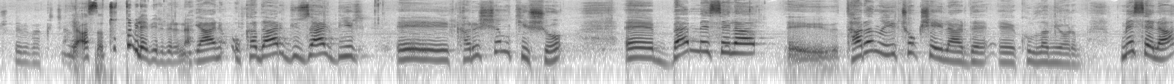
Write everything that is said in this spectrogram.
Şöyle bir bakacağım. Ya aslında tuttu bile birbirine. Yani o kadar güzel bir e, karışım ki şu. E, ben mesela e, taranayı çok şeylerde e, kullanıyorum. Mesela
